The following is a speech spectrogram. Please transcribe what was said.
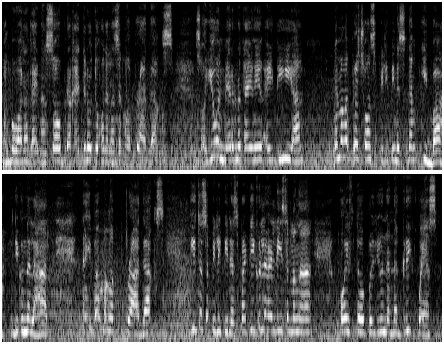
magbawalan tayo ng sobra, kaya tinuto ko na lang sa mga products. So yun, meron na tayo ngayong idea ng mga presyon sa Pilipinas ng iba, hindi ko na lahat, na iba mga products dito sa Pilipinas, particularly sa mga OFW na nag-request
